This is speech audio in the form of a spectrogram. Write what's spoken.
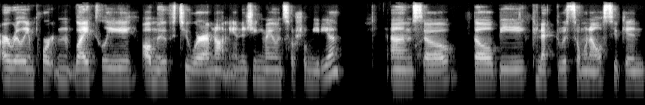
are really important. Likely I'll move to where I'm not managing my own social media. Um, so they'll be connected with someone else who can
